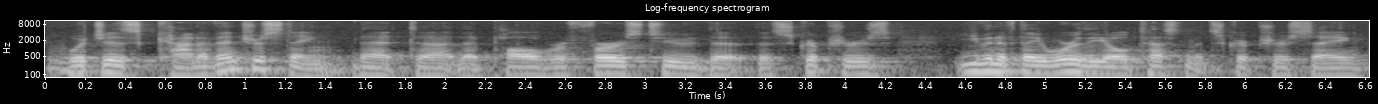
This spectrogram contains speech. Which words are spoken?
which is kind of interesting that, uh, that Paul refers to the, the Scriptures, even if they were the Old Testament Scriptures, saying,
